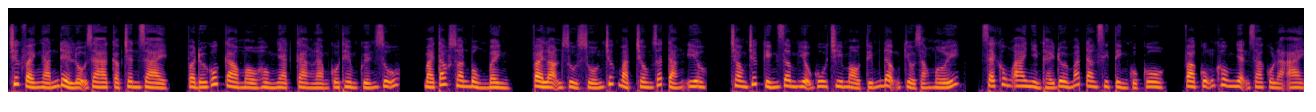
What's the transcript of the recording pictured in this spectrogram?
chiếc váy ngắn để lộ ra cặp chân dài và đôi guốc cao màu hồng nhạt càng làm cô thêm quyến rũ. Mái tóc xoăn bồng bềnh vài lọn rủ xuống trước mặt trông rất đáng yêu trong chiếc kính dâm hiệu Gucci màu tím đậm kiểu dáng mới sẽ không ai nhìn thấy đôi mắt đang si tình của cô và cũng không nhận ra cô là ai.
